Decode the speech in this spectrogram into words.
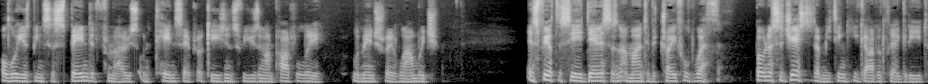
although he has been suspended from the House on 10 separate occasions for using unparliamentary parliamentary language. It's fair to say Dennis isn't a man to be trifled with, but when I suggested a meeting, he guardedly agreed.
